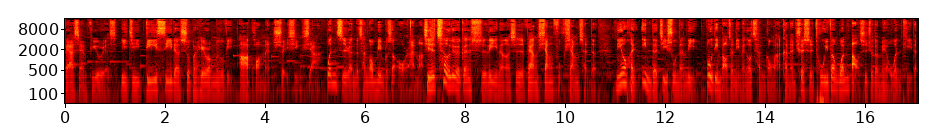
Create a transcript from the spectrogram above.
《Fast and Furious》，以及 DC 的 Superhero Movie《Aquaman》水行侠。温子仁的成功并不是偶然嘛，其实策略跟实力呢是非常相辅相成的。你有很硬的技术能力，不一定保证你能够成功啦。可能确实图一份温饱是绝对没有问题的。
